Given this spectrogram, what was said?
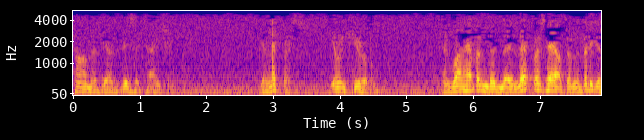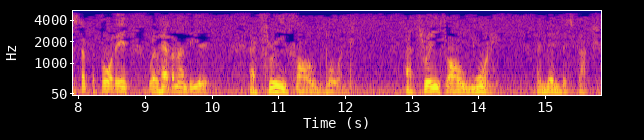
time of your visitation. You're leprous. You're incurable. And what happened in the leprous house in Leviticus chapter 14 will happen unto you. A threefold warning. A threefold warning. And then destruction.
